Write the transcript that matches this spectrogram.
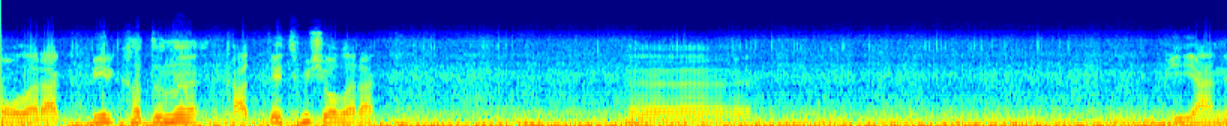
olarak bir kadını katletmiş olarak bir yani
